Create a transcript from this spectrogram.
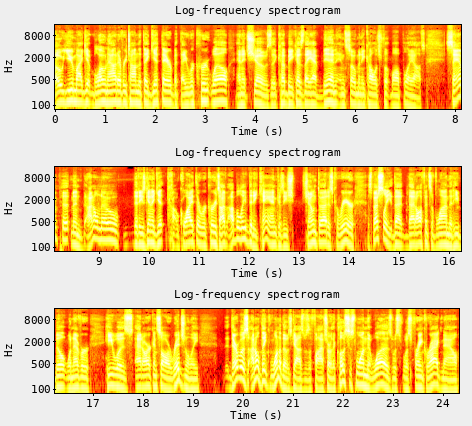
OU might get blown out every time that they get there, but they recruit well, and it shows that because they have been in so many college football playoffs. Sam Pittman, I don't know that he's going to get quite the recruits. I, I believe that he can because he's shown throughout his career, especially that that offensive line that he built whenever he was at Arkansas originally there was I don't think one of those guys was a five star. The closest one that was was was Frank Ragnow,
